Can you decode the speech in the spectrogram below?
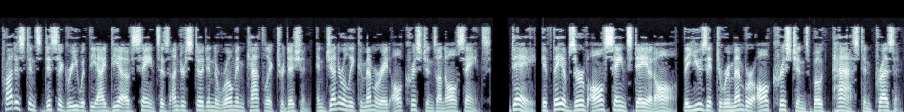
Protestants disagree with the idea of saints as understood in the Roman Catholic tradition, and generally commemorate all Christians on All Saints' Day. If they observe All Saints' Day at all, they use it to remember all Christians both past and present.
